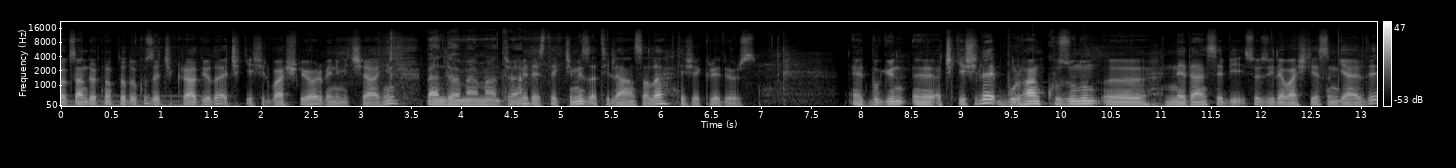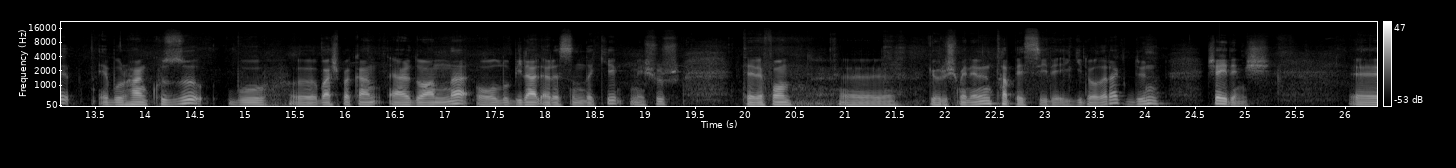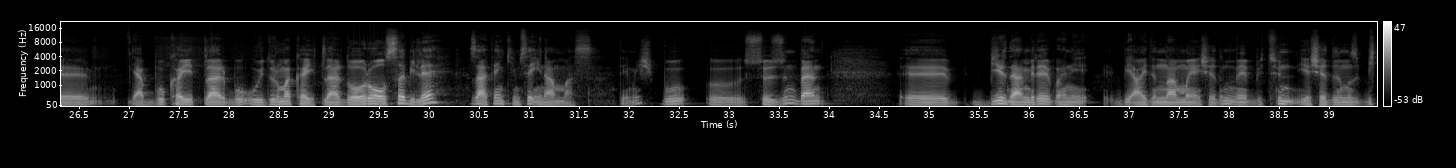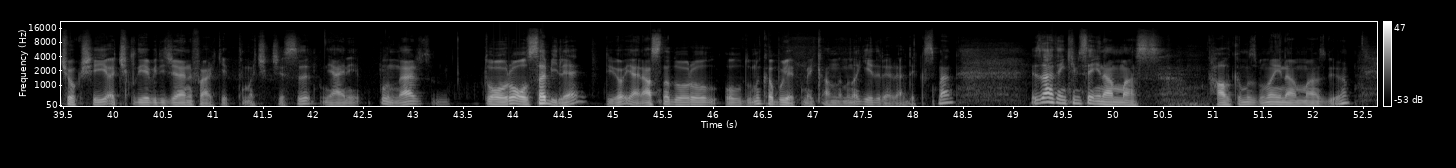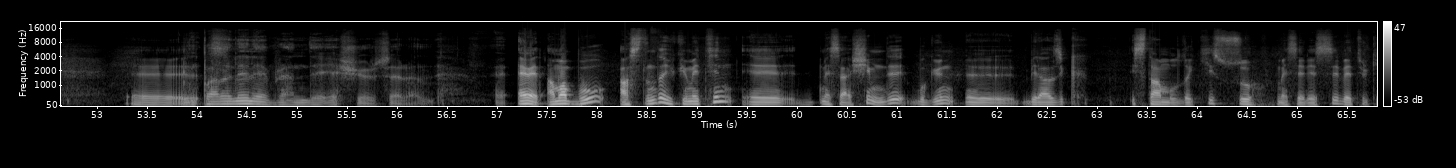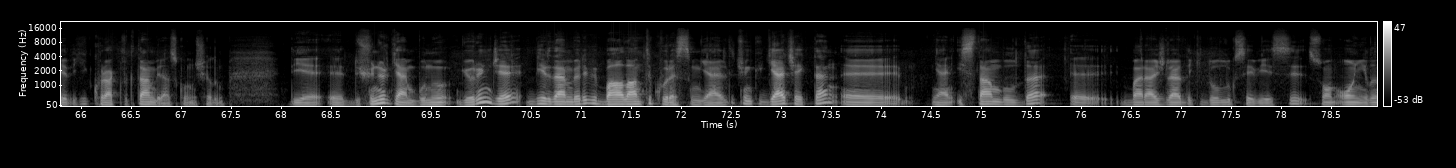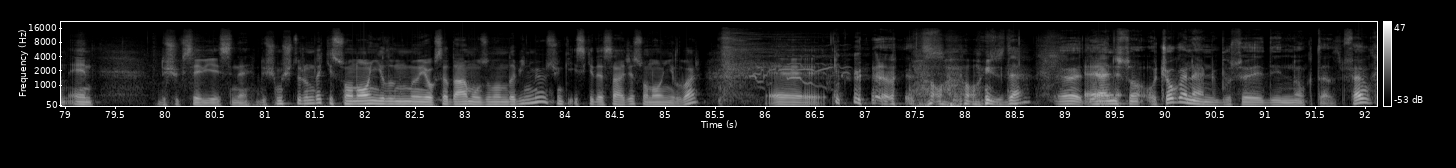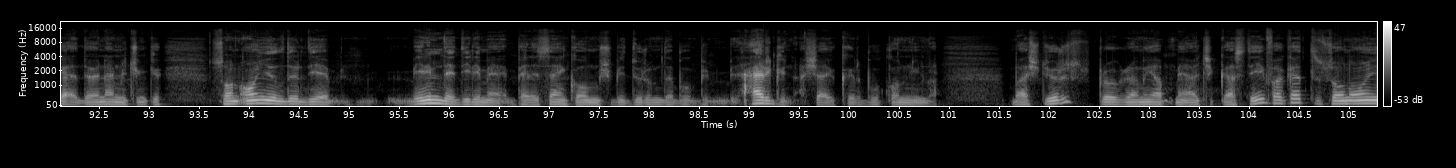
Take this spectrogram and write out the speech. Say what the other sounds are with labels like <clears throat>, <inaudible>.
...94.9 Açık Radyo'da Açık Yeşil başlıyor. Benim İç Şahin. Ben de Ömer Madra. Ve destekçimiz Atilla Ansal'a teşekkür ediyoruz. Evet bugün e, Açık Yeşil'e Burhan Kuzu'nun e, nedense bir sözüyle başlayasım geldi. E, Burhan Kuzu bu e, Başbakan Erdoğan'la oğlu Bilal arasındaki meşhur telefon e, görüşmelerinin tapesiyle ilgili olarak dün şey demiş. E, ya bu kayıtlar, bu uydurma kayıtlar doğru olsa bile zaten kimse inanmaz demiş. Bu e, sözün ben e, birdenbire hani bir aydınlanma yaşadım ve bütün yaşadığımız birçok şeyi açıklayabileceğini fark ettim açıkçası. Yani bunlar doğru olsa bile diyor yani aslında doğru olduğunu kabul etmek anlamına gelir herhalde kısmen. E zaten kimse inanmaz. Halkımız buna inanmaz diyor. Ee, Paralel evrende yaşıyoruz herhalde. E, evet ama bu aslında hükümetin e, mesela şimdi bugün e, birazcık İstanbul'daki su meselesi ve Türkiye'deki kuraklıktan biraz konuşalım diye e, düşünürken bunu görünce birden böyle bir bağlantı kurasım geldi. Çünkü gerçekten e, yani İstanbul'da e, barajlardaki doluluk seviyesi son 10 yılın en düşük seviyesine düşmüş durumda ki son 10 yılın mı yoksa daha mı uzun onu da bilmiyoruz. Çünkü İSKİ'de sadece son 10 yıl var. <laughs> Ee, o, <laughs> o yüzden. Evet yani son, o çok önemli bu söylediğin nokta. Fevkalade önemli çünkü son 10 yıldır diye benim de dilime pelesenk olmuş bir durumda bu her gün aşağı yukarı bu konuyla başlıyoruz programı yapmaya açık gazeteyi fakat son 10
